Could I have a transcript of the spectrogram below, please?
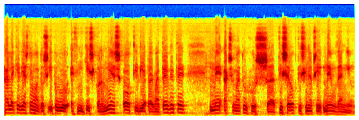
αλλά και διαστόματος Υπουργού Εθνικής Οικονομίας, ότι διαπραγματεύεται με αξιωματούχους της ΕΟΚ τη σύναψη νέου δανείου.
